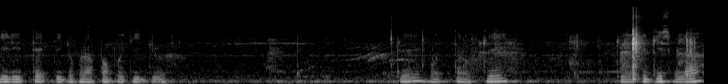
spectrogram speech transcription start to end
dia detect 38.3 Ok, botol ok Ok, pergi sebelah.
